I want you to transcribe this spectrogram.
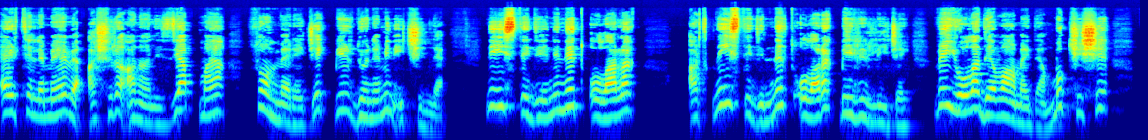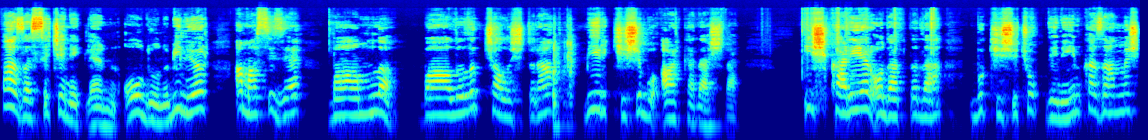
ertelemeye ve aşırı analiz yapmaya son verecek bir dönemin içinde. Ne istediğini net olarak artık ne istediğini net olarak belirleyecek ve yola devam eden bu kişi fazla seçeneklerinin olduğunu biliyor ama size bağımlı, bağlılık çalıştıran bir kişi bu arkadaşlar. İş kariyer odaklı da bu kişi çok deneyim kazanmış.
